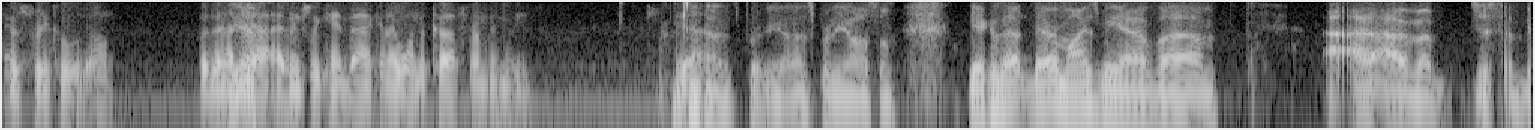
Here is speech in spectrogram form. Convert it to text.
it was pretty cool though. But then, I, Yeah. yeah, I eventually came back and I won the cup from him. And yeah, that's pretty. That's pretty awesome. Yeah, because that that reminds me of. um I, I- I'm a just a big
